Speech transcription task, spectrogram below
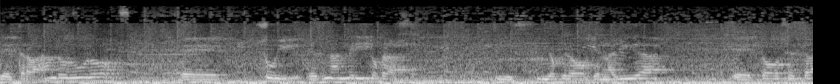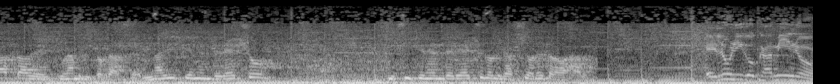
de trabajando duro eh, subir. Es una meritocracia. Y, yo creo que en la vida eh, todo se trata de una meritocracia. Nadie tiene el derecho y sí tiene el derecho y la obligación de trabajar. El único camino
